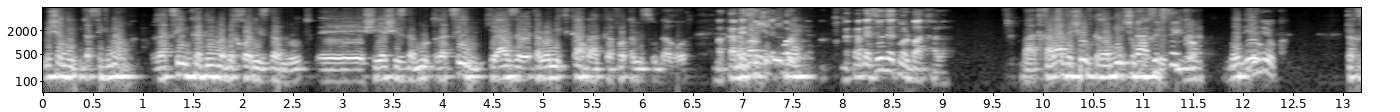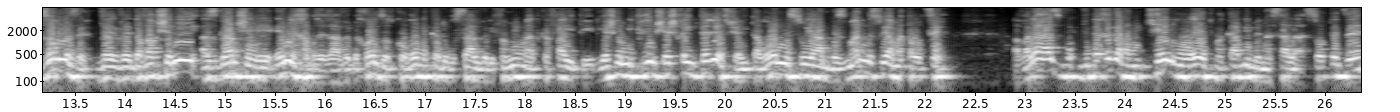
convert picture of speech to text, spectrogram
משנים את הסגנון, רצים קדימה בכל הזדמנות, אה, שיש הזדמנות רצים, כי אז אה, אתה לא נתקע בהתקפות המסודרות. מכבי עשו את זה אתמול- בהתחלה. בהתחלה, ושוב, כרגיל שוכחים. הפסיקו. בדיוק. תחזור לזה. ודבר שני, אז גם שאין לך ברירה, ובכל זאת קורה בכדורסל, ולפעמים ההתקפה איטית, יש גם מקרים שיש לך אינטרס, שהיתרון מסוים, בזמן מסוים אתה עוצר. אבל אז, ודרך אגב, אני כן רואה את מכבי מנסה לעשות את זה,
